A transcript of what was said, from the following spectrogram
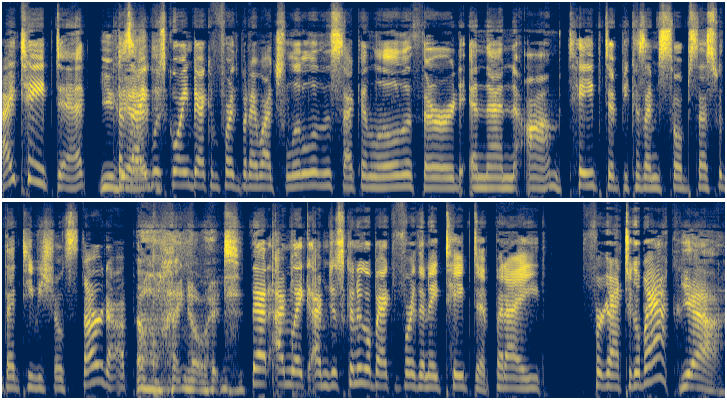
I taped it because I was going back and forth, but I watched a little of the second, a little of the third, and then um, taped it because I'm so obsessed with that TV show Startup Oh, I know it. that I'm like I'm just going to go back and forth, and I taped it, but I forgot to go back. Yeah.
